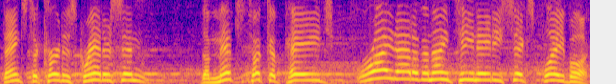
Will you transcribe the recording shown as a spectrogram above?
thanks to Curtis Granderson, the Mets took a page right out of the 1986 playbook.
